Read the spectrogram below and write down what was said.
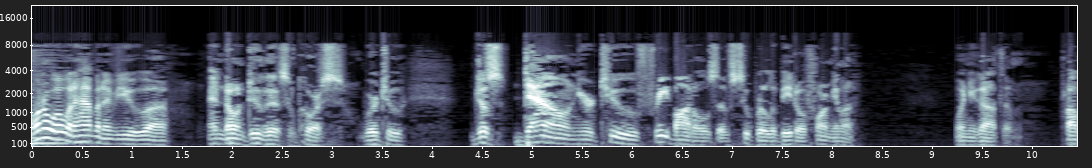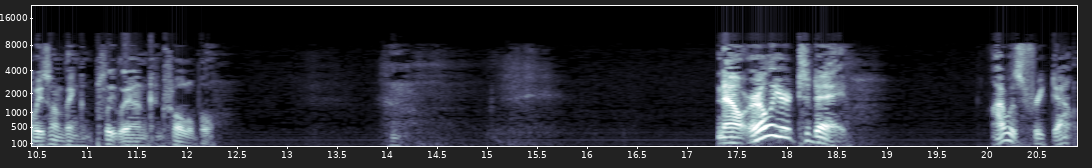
I wonder what would happen if you, uh, and don't do this, of course, were to just down your two free bottles of Super Libido formula when you got them. Probably something completely uncontrollable. Now, earlier today, I was freaked out.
